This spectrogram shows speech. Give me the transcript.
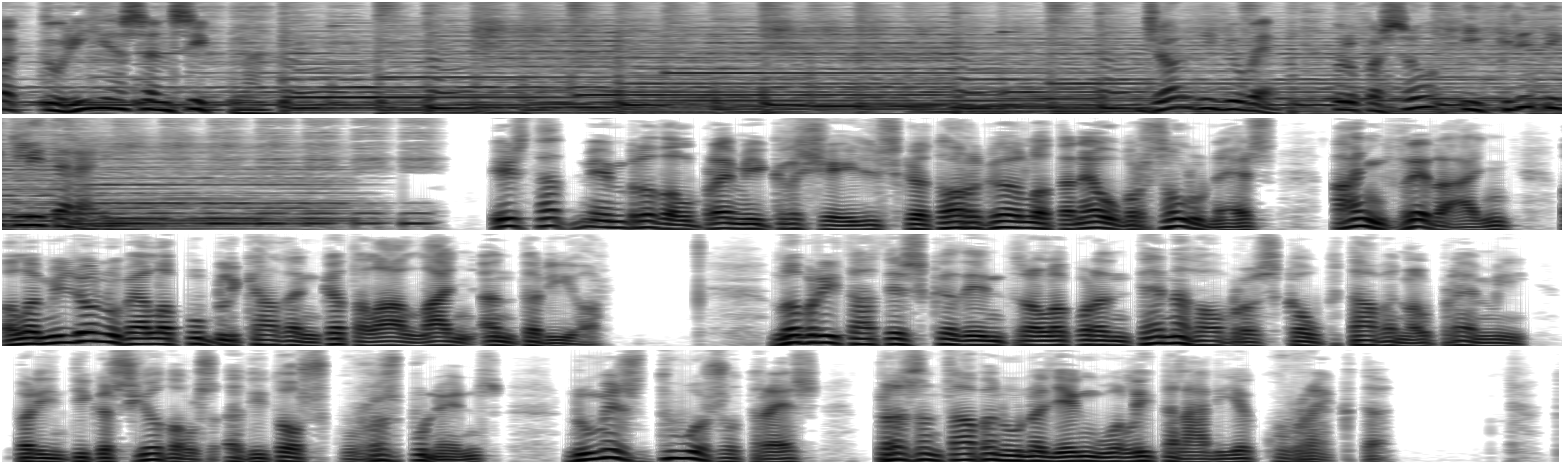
Factoria sensible Jordi Llobet, professor i crític literari. He estat membre del Premi Creixells que atorga l'Ateneu Barcelonès any rere any a la millor novel·la publicada en català l'any anterior. La veritat és que d'entre la quarantena d'obres que optaven al premi per indicació dels editors corresponents, només dues o tres presentaven una llengua literària correcta.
